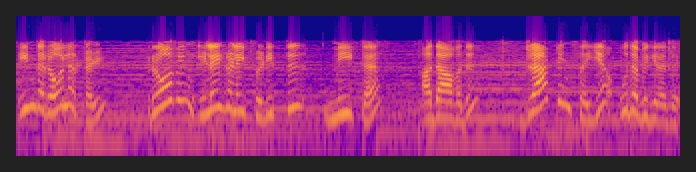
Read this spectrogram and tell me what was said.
இந்த ரோலர்கள் ரோவிங் இலைகளை பிடித்து நீட்ட அதாவது டிராப்டிங் செய்ய உதவுகிறது.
